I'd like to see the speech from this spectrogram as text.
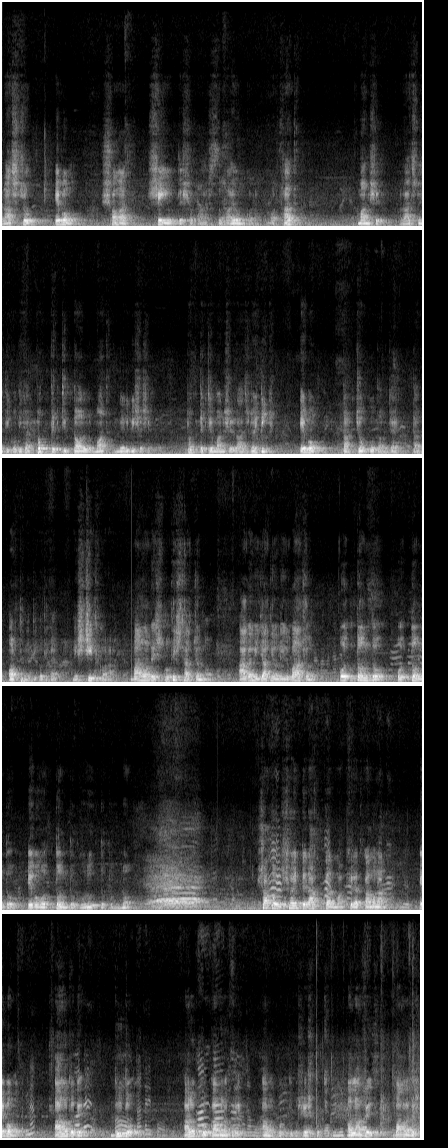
রাষ্ট্র এবং সমাজ সেই উদ্দেশ্য বাস্তবায়ন করা। অর্থাৎ মানুষের রাজনৈতিক অধিকার প্রত্যেকটি দল, মত নির্বিশেষে প্রত্যেকটি মানুষের রাজনৈতিক এবং তার যোগ্যতা অনুযায়ী তার অর্থনৈতিক অধিকার নিশ্চিত করা। বাংলাদেশ প্রতিষ্ঠার জন্য আগামী জাতীয় নির্বাচন অত্যন্ত অত্যন্ত এবং অত্যন্ত গুরুত্বপূর্ণ। সকল শহীদদের আত্মার মাগফিরাত কামনা এবং আহতদের দ্রুত আরোগ্য কামনা করে আমার বক্তব্য শেষ করছি। আল্লাহ হাফেজ, বাংলাদেশ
